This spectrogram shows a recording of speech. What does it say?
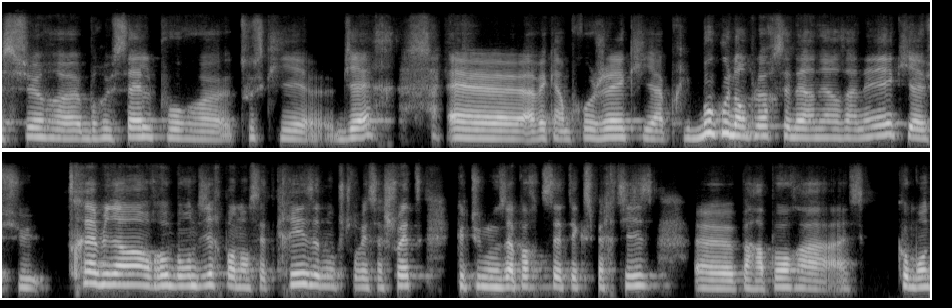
sur Bruxelles pour tout ce qui est bière, avec un projet qui a pris beaucoup d'ampleur ces dernières années, qui a su très bien rebondir pendant cette crise. Donc, je trouvais ça chouette que tu nous apportes cette expertise euh, par rapport à, comment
